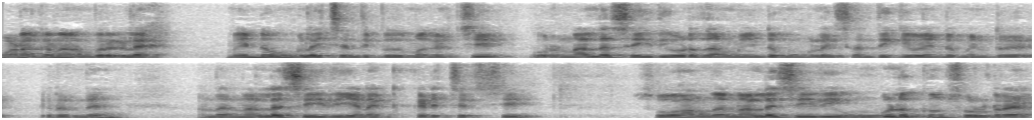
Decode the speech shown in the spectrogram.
வணக்கம் நண்பர்களே. மீண்டும் உங்களை சந்திப்பது மகிழ்ச்சி. ஒரு நல்ல செய்தியோடு தான் மீண்டும் உங்களை சந்திக்க வேண்டும் என்று இருந்தேன். அந்த நல்ல செய்தி எனக்கு கிடைச்சிருச்சு. ஸோ அந்த நல்ல செய்தி உங்களுக்கும் சொல்கிறேன்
